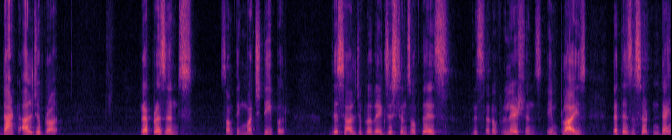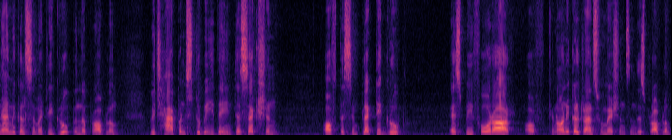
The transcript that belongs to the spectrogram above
that algebra represents something much deeper. This algebra the existence of this this set of relations implies that there is a certain dynamical symmetry group in the problem which happens to be the intersection of the symplectic group sp4r of canonical transformations in this problem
